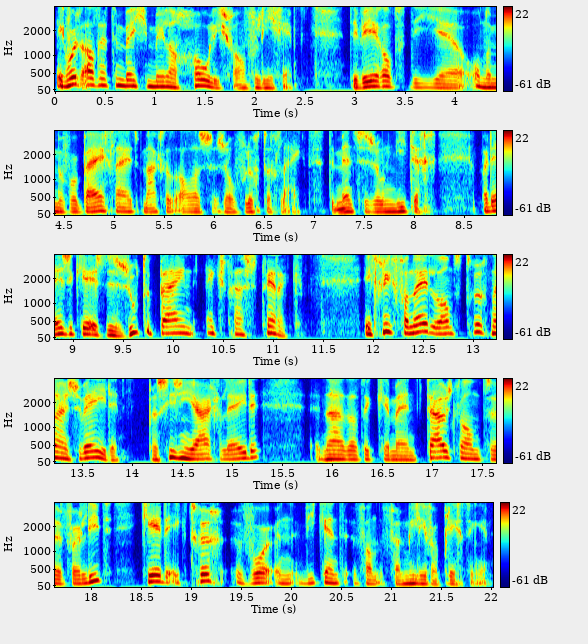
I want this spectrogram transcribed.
Ik word altijd een beetje melancholisch van vliegen. De wereld die eh, onder me voorbij glijdt maakt dat alles zo vluchtig lijkt. De mensen zo nietig. Maar deze keer is de zoete pijn extra sterk. Ik vlieg van Nederland terug naar Zweden. Precies een jaar geleden, eh, nadat ik mijn thuisland eh, verliet... keerde ik terug voor een weekend van familieverplichtingen.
